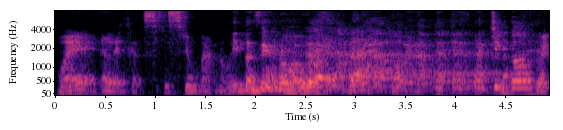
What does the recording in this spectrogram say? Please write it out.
fue el ejercicio, mano. Y así como, güey, está güey.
